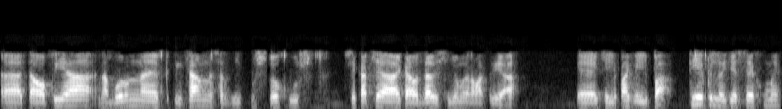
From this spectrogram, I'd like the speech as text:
ε, τα οποία να μπορούν να επιτυγχάνουν στρατηγικούς στόχους σε κάποια εκατοντάδες χιλιόμετρα μακριά ε, κλπ. κλπ. Τι επιλογές έχουμε,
